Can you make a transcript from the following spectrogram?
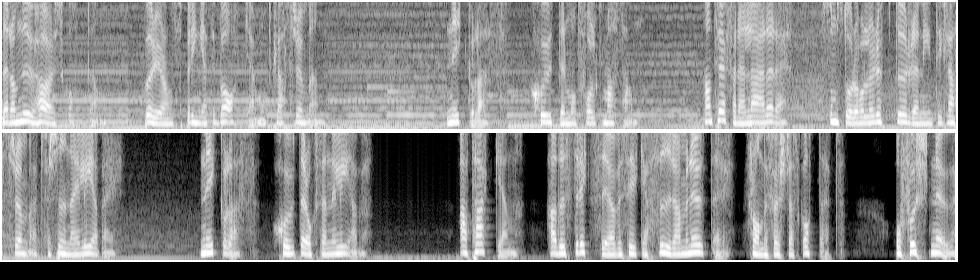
När de nu hör skotten börjar de springa tillbaka mot klassrummen. Nicholas skjuter mot folkmassan. Han träffar en lärare som står och håller upp dörren in till klassrummet för sina elever. Nicholas skjuter också en elev. Attacken hade sträckt sig över cirka fyra minuter från det första skottet. Och först nu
